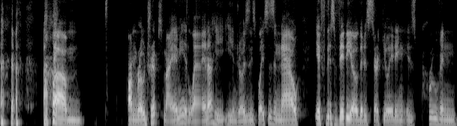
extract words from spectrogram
um, on road trips, Miami, Atlanta. He he enjoys these places, and now if this video that is circulating is proven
